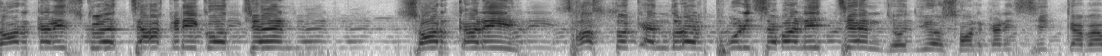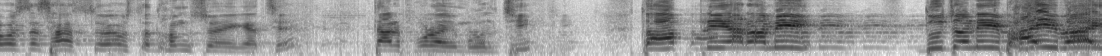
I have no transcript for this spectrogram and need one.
সরকারি স্কুলের চাকরি করছেন, সরকারি স্বাস্থ্য কেন্দ্রের পরিষেবা নিচ্ছেন, যদিও সরকারি শিক্ষা ব্যবস্থা, স্বাস্থ্য ব্যবস্থা ধ্বংস হয়ে গেছে, তারপর আমি বলছি, তো আপনি আর আমি দুজনই ভাই ভাই,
